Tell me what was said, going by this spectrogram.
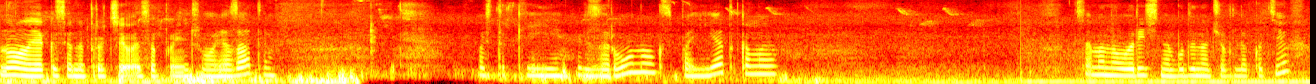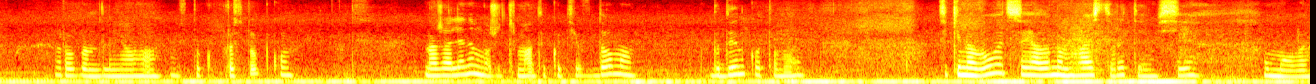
Ну, але якось я не привчилася по-іншому в'язати. Ось такий візерунок з паєтками. Це минулорічний будиночок для котів. Робимо для нього ось таку приступку. На жаль, я не можу тримати котів вдома будинку, тому тільки на вулиці, але намагаюся створити їм всі умови.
